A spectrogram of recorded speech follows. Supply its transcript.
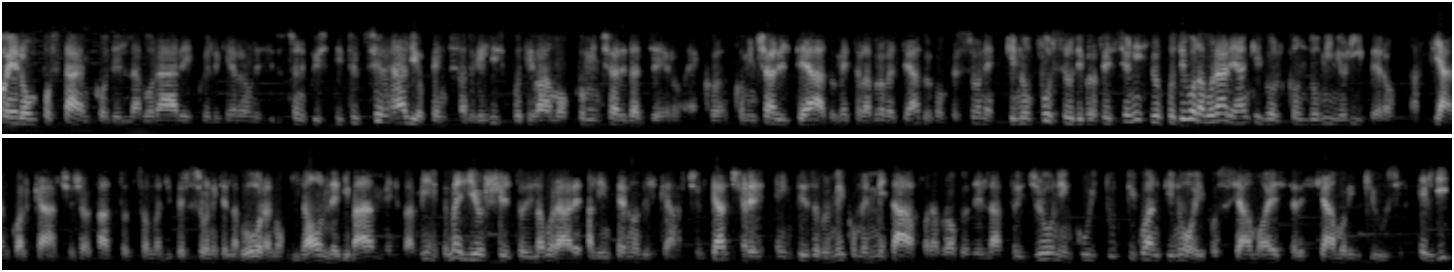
poi ero un po' stanco del lavorare in quelle che erano le istituzioni più istituzionali, ho pensato che lì potevamo cominciare da zero, ecco, cominciare il teatro, mettere alla prova il teatro con persone che non fossero dei professionisti, potevo lavorare anche col condominio libero a fianco al carcere, cioè il fatto insomma di persone che lavorano, di nonne, di mamme, di bambini, me lì ho scelto di lavorare all'interno del carcere. Il carcere è inteso per me come metafora proprio della prigione in cui tutti quanti noi possiamo essere, siamo rinchiusi e lì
